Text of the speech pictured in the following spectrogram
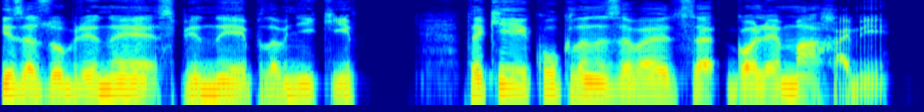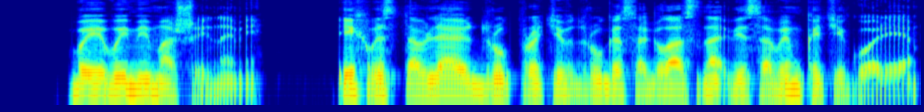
и зазубренные спинные плавники. Такие куклы называются големахами, боевыми машинами. Их выставляют друг против друга согласно весовым категориям.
